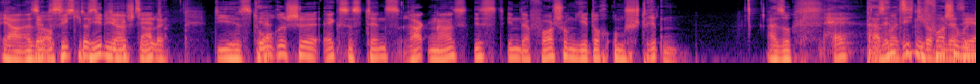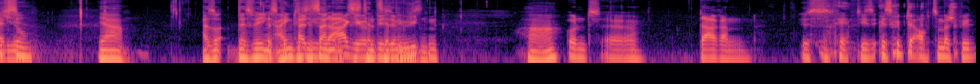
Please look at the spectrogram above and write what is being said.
Ja, also Ja, auf das ist- das- die Wikipedia gibt's steht, alle. die historische Existenz Ragnars ist in der Forschung jedoch umstritten. Also Hä? da Aber sind sich die doch in der Forscher wohl nicht so. Ja, also deswegen eigentlich halt ist seine Sage und Existenz ja bewiesen. Mythen. Ha. Und äh, daran ist Okay. diese, es gibt ja auch zum Beispiel,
